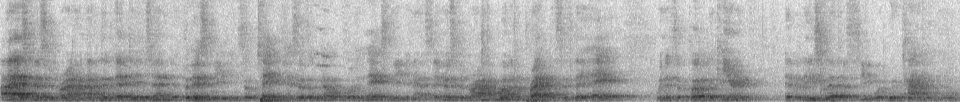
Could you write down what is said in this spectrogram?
I asked Mr. Brown, I looked at the agenda for this meeting, so take this as a note for the next meeting. I said, Mr. Brown, one of the practices they had when it's a public hearing, at least let us see what we're commenting on.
